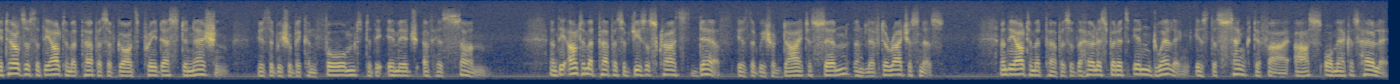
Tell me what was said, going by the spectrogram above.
It tells us that the ultimate purpose of God's predestination is that we should be conformed to the image of His Son. And the ultimate purpose of Jesus Christ's death is that we should die to sin and live to righteousness. And the ultimate purpose of the Holy Spirit's indwelling is to sanctify us or make us holy.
